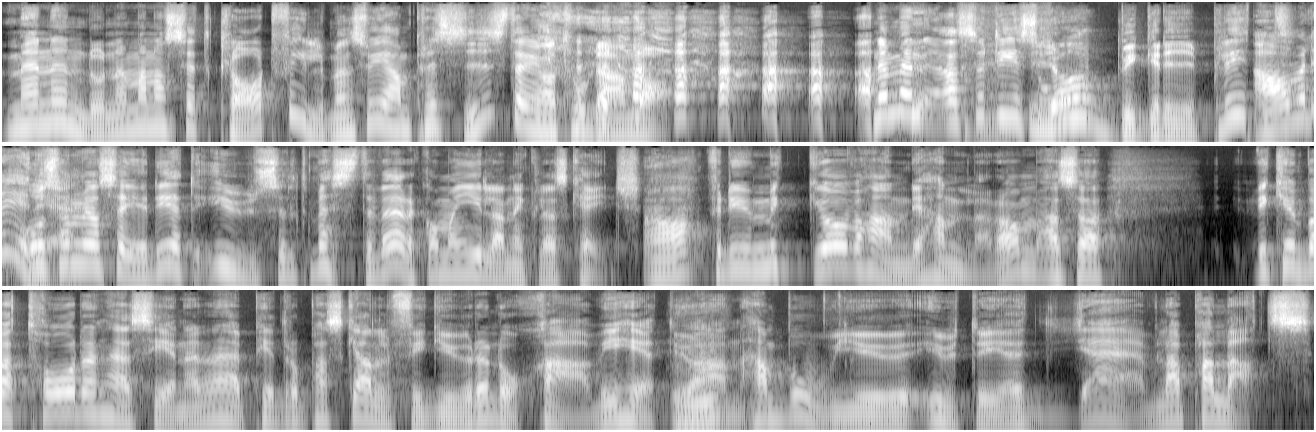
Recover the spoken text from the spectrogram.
Men ändå, när man har sett klart filmen så är han precis den jag trodde han var. Nej men alltså det är så Ja. obegripligt. Ja, det är och det. som jag säger, det är ett uselt mästerverk om man gillar Nicolas Cage. Ja. För det är ju mycket av han det handlar om. Alltså, vi kan ju bara ta den här scenen, den här Pedro Pascal-figuren då, Xavi heter Mm. ju han. Han bor ju ute i ett jävla palats.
